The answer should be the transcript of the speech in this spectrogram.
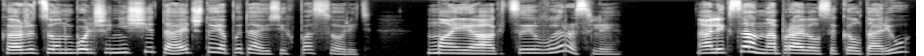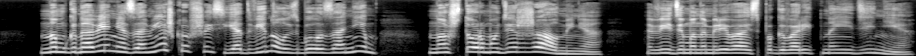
«Кажется, он больше не считает, что я пытаюсь их поссорить. Мои акции выросли». Александр направился к алтарю. На мгновение замешкавшись, я двинулась было за ним, но шторм удержал меня, видимо, намереваясь поговорить наедине.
